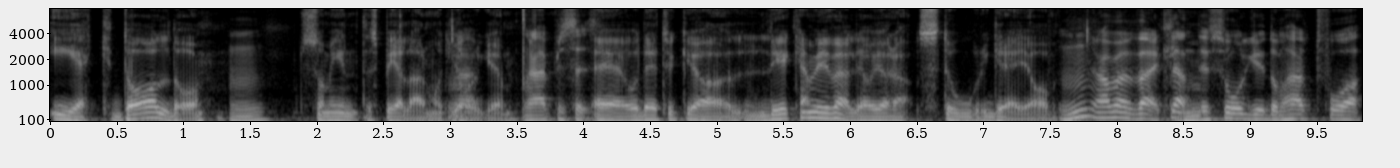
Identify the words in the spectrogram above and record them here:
Ekdal då. Som inte spelar mot Georgien. Nej precis. Eh, och det tycker jag, det kan vi välja att göra stor grej av. Mm, ja men verkligen. Det såg ju de här två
